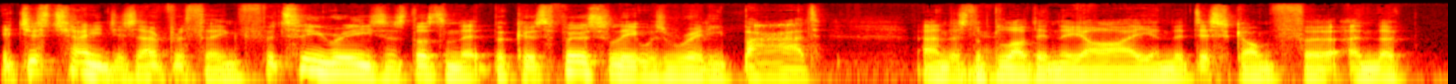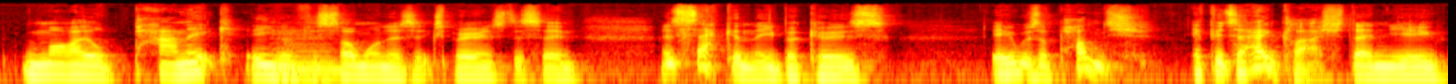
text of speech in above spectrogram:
it just changes everything for two reasons, doesn't it? Because firstly, it was really bad, and there's yeah. the blood in the eye and the discomfort and the mild panic, even mm. for someone as experienced as him. And secondly, because it was a punch. If it's a head clash, then you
